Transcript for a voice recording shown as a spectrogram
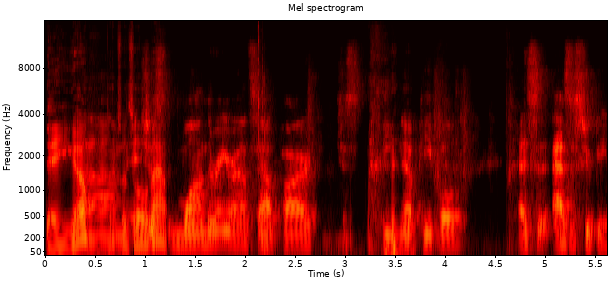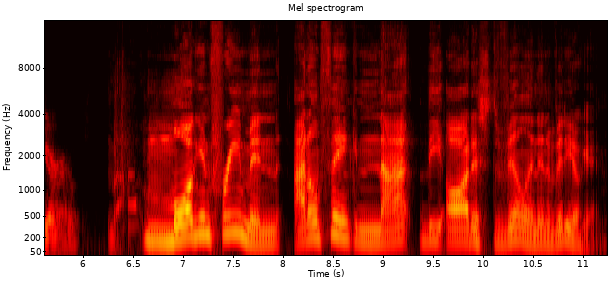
There you go. Um, That's what it's all just about. wandering around South Park, just beating up people as as a superhero. Morgan Freeman, I don't think not the oddest villain in a video game.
